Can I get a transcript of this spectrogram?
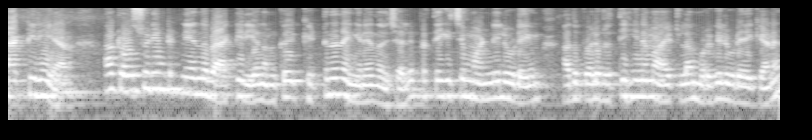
ബാക്ടീരിയയാണ് ആ ക്ലോസ്ട്രീഡിയം ടെറ്റനി എന്ന ബാക്ടീരിയ നമുക്ക് കിട്ടുന്നത് എങ്ങനെയാണെന്ന് വെച്ചാൽ പ്രത്യേകിച്ച് മണ്ണിലൂടെയും അതുപോലെ വൃത്തിഹീനമായിട്ടുള്ള മുറിവിലൂടെയൊക്കെയാണ്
